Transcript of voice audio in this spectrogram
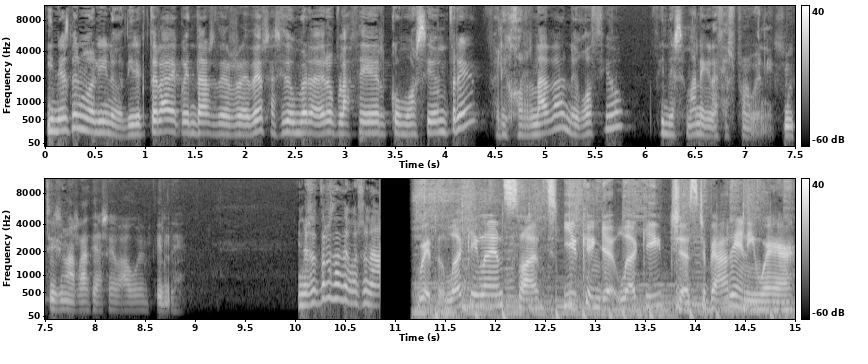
Inés del Molino, directora de cuentas de redes, ha sido un verdadero placer como siempre. Feliz jornada, negocio, fin de semana y gracias por venir. Muchísimas gracias, Eva. Buen fin de. Y nosotros hacemos una. With the Lucky Land slots, you can get lucky just about anywhere.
